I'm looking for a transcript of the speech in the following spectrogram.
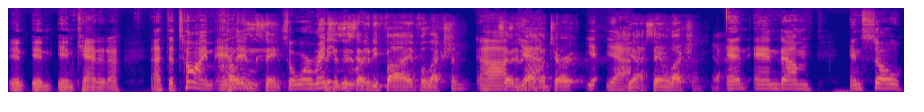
in, in, in Canada at the time. And Probably then, the same, so already. This we the 75 were, election? Uh, 75 yeah, Ontario? Yeah, yeah. Yeah, same election. Yeah. And, and, um, and so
